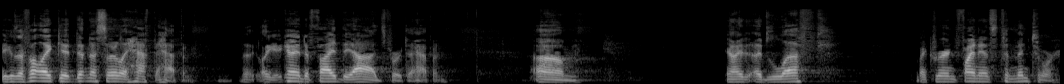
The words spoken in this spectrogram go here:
because I felt like it didn't necessarily have to happen. Like it kind of defied the odds for it to happen. Um, you know, I'd, I'd left my career in finance to mentor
